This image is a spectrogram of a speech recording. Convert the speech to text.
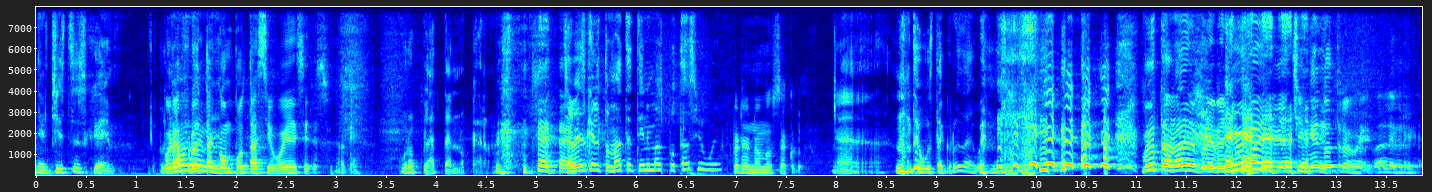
El chiste es que. pues, Pura no, güey, fruta me- con potasio, voy a decir eso. Ok. Puro plátano, carnal. ¿Sabes que el tomate tiene más potasio, güey? Pero no me gusta crudo. Ah, no te gusta cruda, güey. Puta madre, prevení uno y me chingué en otro, güey. Vale, verga.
